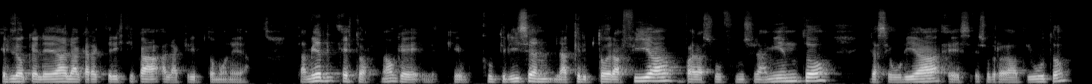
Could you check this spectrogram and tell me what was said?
es lo que le da la característica a la criptomoneda. También esto, ¿no? que, utilicen la criptografía para su funcionamiento la seguridad es, otro atributo.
